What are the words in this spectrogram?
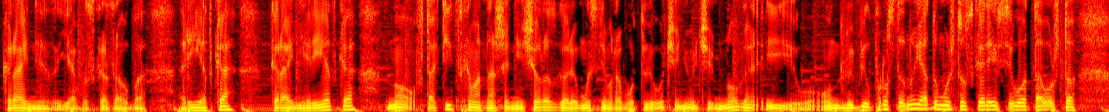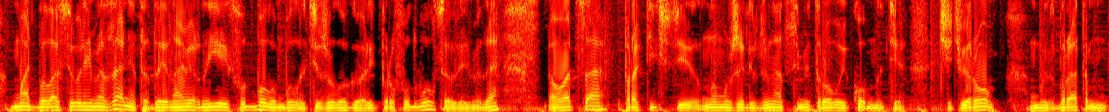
крайне, я бы сказал бы, редко, крайне редко. Но в тактическом отношении, еще раз говорю, мы с ним работали очень и очень много. И он любил просто, ну я думаю, что скорее всего от того, что мать была все время занята, да и, наверное, ей с футболом было тяжело говорить про футбол все время, да? А у отца практически, ну, мы жили в 12-метровой комнате четвером. Мы с братом,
